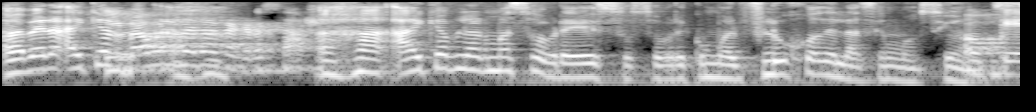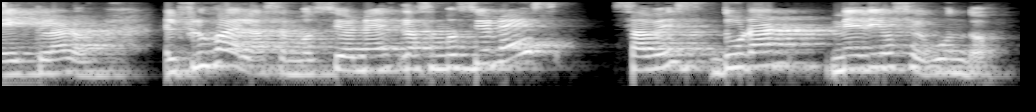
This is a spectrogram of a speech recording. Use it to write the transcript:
A ver, hay que Y va a volver a ajá, regresar. Ajá, hay que hablar más sobre eso, sobre como el flujo de las emociones. Ok, claro. El flujo de las emociones. Las emociones, ¿sabes? Duran medio segundo.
